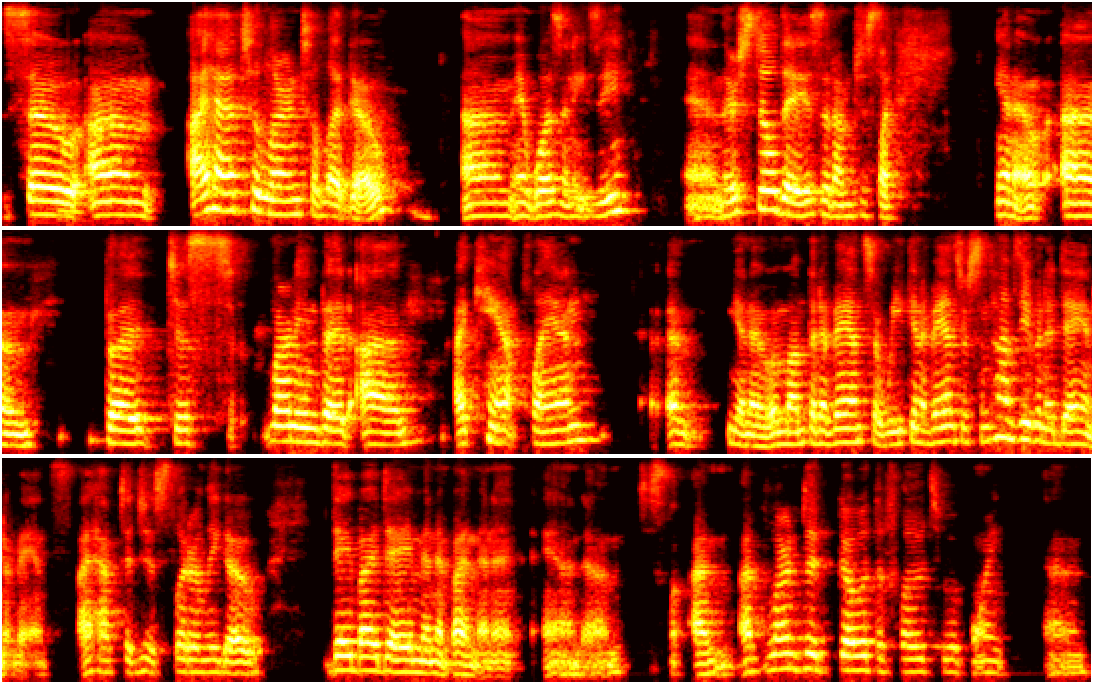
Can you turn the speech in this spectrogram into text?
So um, I had to learn to let go. Um, it wasn't easy, and there's still days that I'm just like, you know, um, but just learning that um, I can't plan um, you know, a month in advance, a week in advance, or sometimes even a day in advance. I have to just literally go day by day, minute by minute, and um, just I'm, I've learned to go with the flow to a point. Um,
